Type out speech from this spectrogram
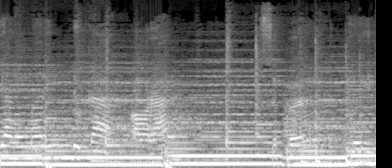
yang merindukan orang Seperti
